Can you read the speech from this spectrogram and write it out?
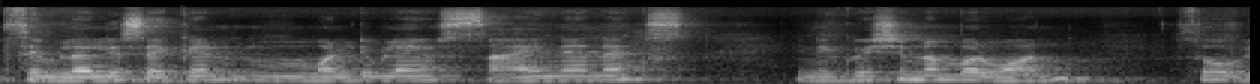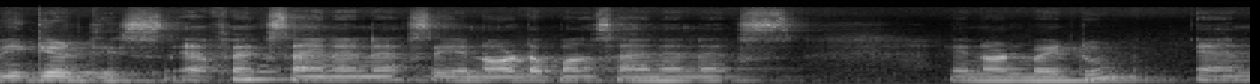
similarly second multiplying sine nx in equation number 1 so we get this fx sine nx a naught upon sine nx a naught by 2 n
